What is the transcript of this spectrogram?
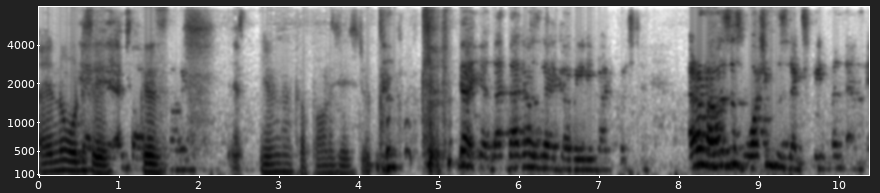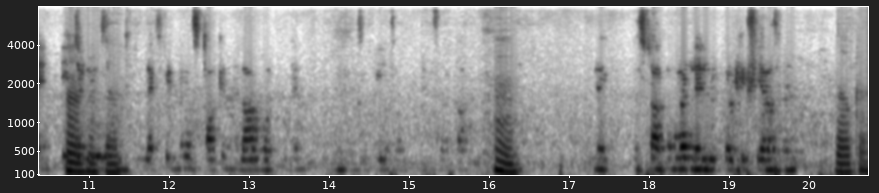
I don't know what to say yeah, I'm sorry. because I'm you don't have to apologize, dude. Yeah, yeah, that, that was like a really bad question. I don't know. I was just watching this Lex Fridman and in Hmm, interviews, hmm, and Lex Fridman was talking a lot about hmm. Like, let's talk about a little bit politics here as well. Okay.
